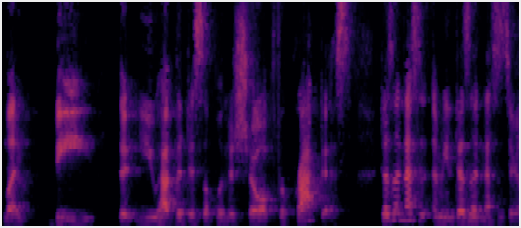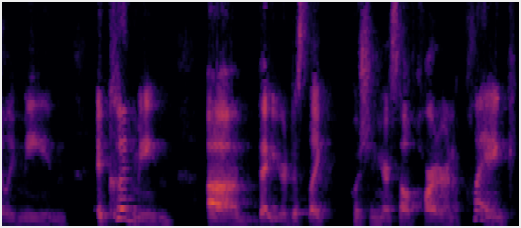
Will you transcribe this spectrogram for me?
like be that you have the discipline to show up for practice doesn't necessarily i mean doesn't necessarily mean it could mean um, that you're just like pushing yourself harder in a plank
